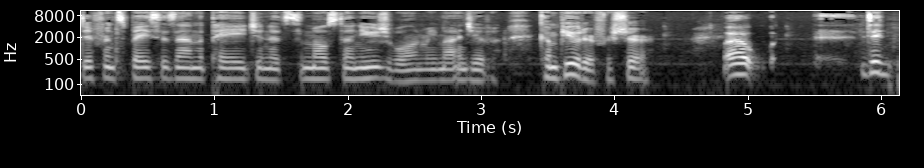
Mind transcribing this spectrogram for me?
different spaces on the page and it's the most unusual and reminds you of a computer for sure. Uh, did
